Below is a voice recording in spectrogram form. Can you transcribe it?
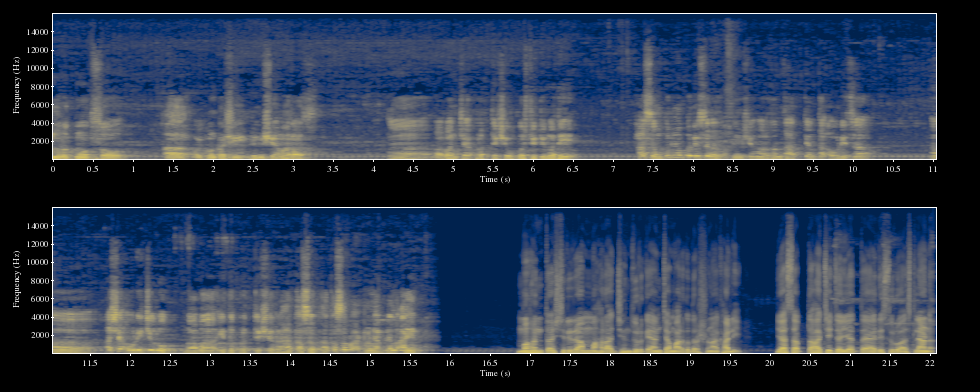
अमृत महोत्सव हा वैकुंठाशी भीमशिव महाराज बाबांच्या प्रत्यक्ष उपस्थितीमध्ये हा संपूर्ण परिसर भीमसिंह महाराजांचा अत्यंत आवडीचा अशा आवडीचे लोक बाबा इथं प्रत्यक्ष राहत असत. आता सर्व आठवणी आपल्याला आहेत. महंत श्रीराम महाराज झिंजुरके यांच्या मार्गदर्शनाखाली या सप्ताहाची जय्यत तयारी सुरू असल्यानं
